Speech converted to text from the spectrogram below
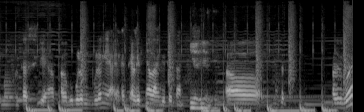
komunitas ya kalau gue belum bilang ya elit elitnya lah gitu kan. Iya iya uh, maksud gue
